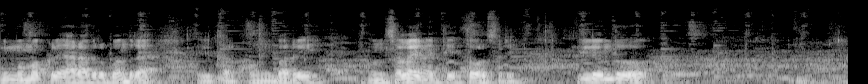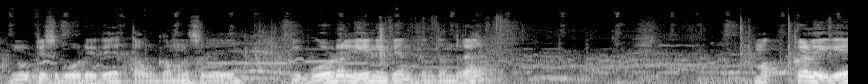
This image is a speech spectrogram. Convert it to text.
ನಿಮ್ಮ ಮಕ್ಕಳು ಯಾರಾದರೂ ಬಂದ್ರೆ ಇಲ್ಲಿ ಕರ್ಕೊಂಡು ಬರ್ರಿ. ಒಂದು ಸಲ ಏನೈತಿ ತೋರಿಸ್ರಿ. ಇಲ್ಲಿ ಒಂದು ನೋಟಿಸ್ ಬೋರ್ಡ್ ಇದೆ, ತಾವು ಗಮನಿಸಬಹುದು. ಈ ಬೋರ್ಡಲ್ಲಿ ಏನಿದೆ ಅಂತಂತಂದ್ರೆ, ಮಕ್ಕಳಿಗೆ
